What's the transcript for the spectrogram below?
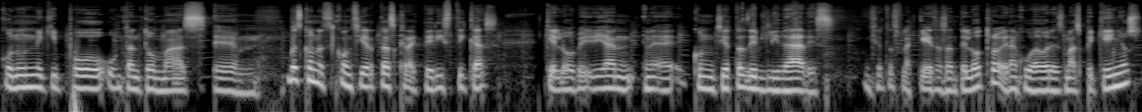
con un equipo un tanto más, em, pues con, con, ciertas características que lo verían eh, con ciertas debilidades, ciertas flaquezas ante el otro, eran jugadores más pequeños,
